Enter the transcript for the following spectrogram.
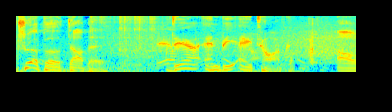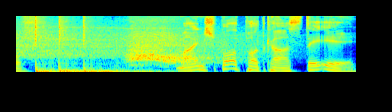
Triple Double. Der NBA Talk. Auf meinsportpodcast.de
